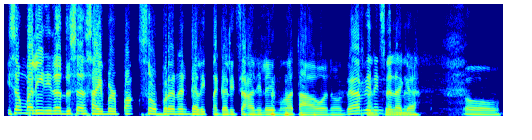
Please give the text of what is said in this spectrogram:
isang mali nila doon sa Cyberpunk, sobra ng galit na galit sa kanila yung mga tao, no? Grabe rin talaga. Oo.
